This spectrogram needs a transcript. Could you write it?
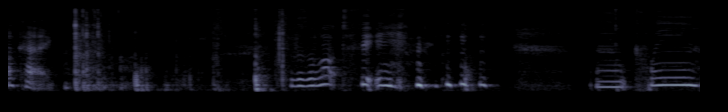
Okay so there's a lot to fit in. um, clean.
